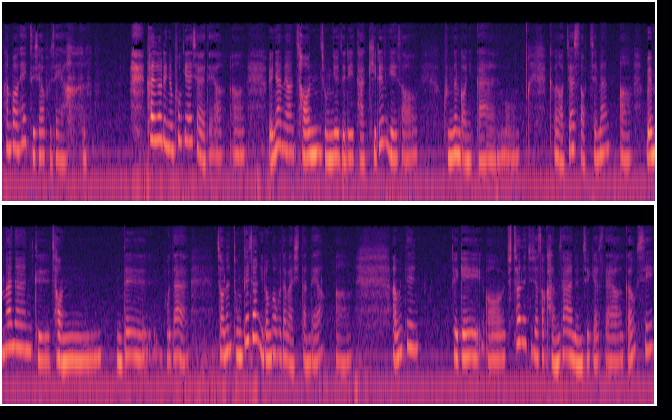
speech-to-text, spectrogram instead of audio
한번 해 드셔보세요. 칼로리는 포기하셔야 돼요. 어, 왜냐하면 전 종류들이 다 기름 위에서 굽는 거니까 뭐 그건 어쩔 수 없지만 어, 웬만한 그 전들보다 저는 동태전 이런 거보다 맛있던데요. 어, 아무튼 되게 어, 추천해 주셔서 감사한 음식이었어요. 그러니까 혹시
